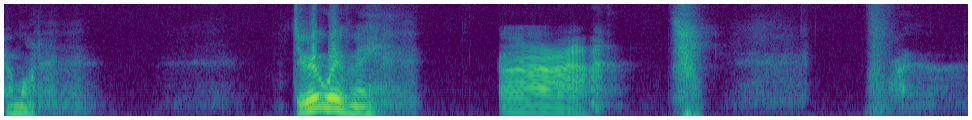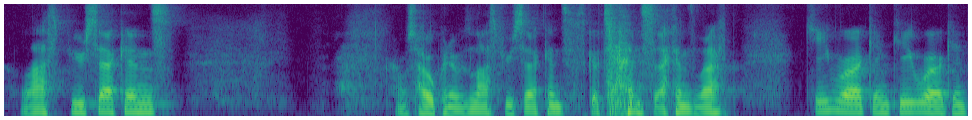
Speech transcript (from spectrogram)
Come on. Do it with me. Ah. Last few seconds. I was hoping it was last few seconds. It's got 10 seconds left. Keep working, keep working.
